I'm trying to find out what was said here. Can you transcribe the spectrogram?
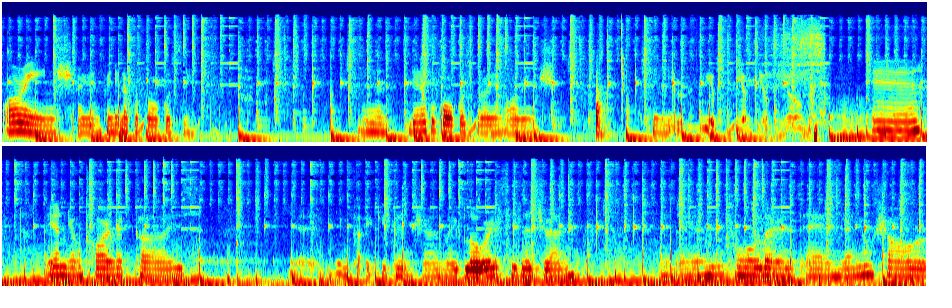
orange. Ayan, hindi nagpo-focus eh. Ayan, hindi nagpo-focus pero ayan, orange. So, yan. Yup, yup, yup, yup. And, ayan yung toilet, guys. Ayan, yung kaikigan dyan. May blower sila dyan. And ayan yung toilet. And yan yung shower.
